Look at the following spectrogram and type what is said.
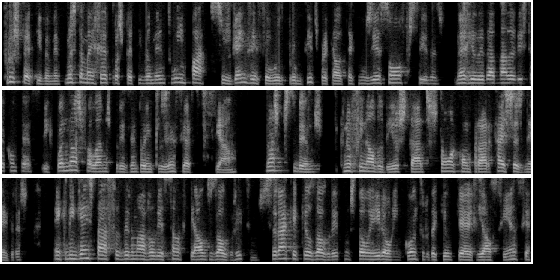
prospectivamente, mas também retrospectivamente, o impacto, se os ganhos em saúde prometidos para aquela tecnologia são oferecidas. Na realidade, nada disto acontece. E quando nós falamos, por exemplo, em inteligência artificial, nós percebemos que no final do dia os Estados estão a comprar caixas negras em que ninguém está a fazer uma avaliação real dos algoritmos. Será que aqueles algoritmos estão a ir ao encontro daquilo que é a real ciência,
